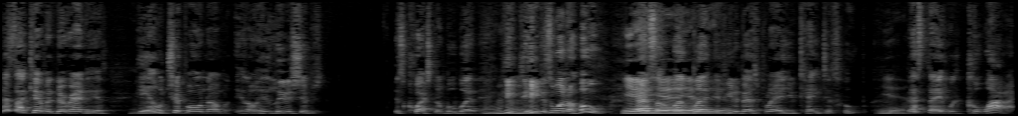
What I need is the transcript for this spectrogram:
That's how Kevin Durant is. He don't trip on them. You know, his leadership is questionable, but he, he just want to hoop. Mm-hmm. Yeah, That's yeah, but, yeah, but yeah. if you're the best player, you can't just hoop. Yeah. That's the thing with Kawhi.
